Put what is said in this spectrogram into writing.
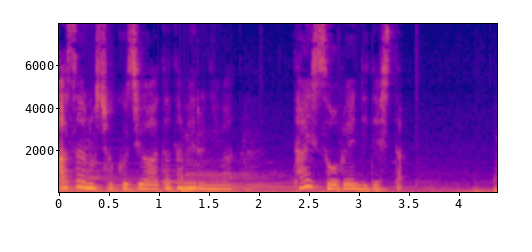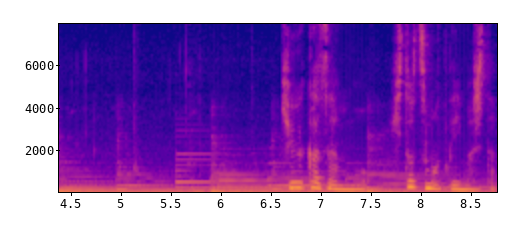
朝の食事を温めるには大層便利でした。休火山も一つ持っていました。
